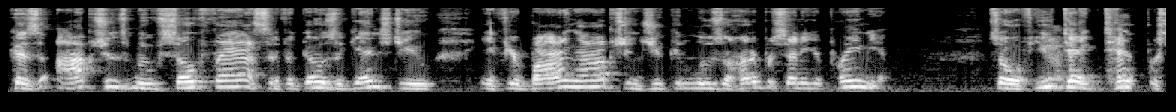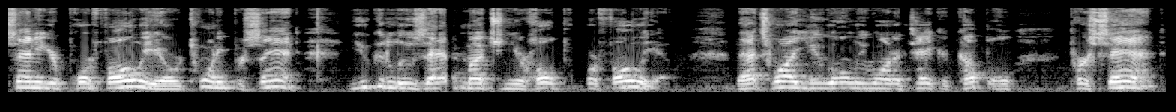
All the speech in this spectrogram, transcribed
because options move so fast. If it goes against you, if you're buying options, you can lose hundred percent of your premium. So if you Yeah. take ten percent of your portfolio or twenty percent, you could lose that much in your whole portfolio. That's why you only want to take a couple percent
